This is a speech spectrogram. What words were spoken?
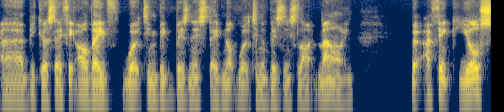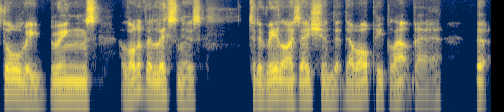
uh, because they think, oh, they've worked in big business, they've not worked in a business like mine. But I think your story brings a lot of the listeners to the realization that there are people out there that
